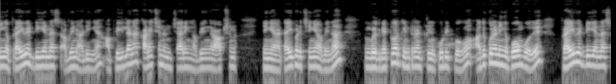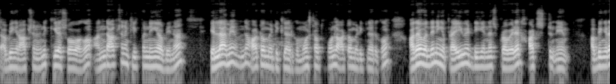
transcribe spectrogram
நீங்கள் ப்ரைவேட் டிஎன்எஸ் அப்படின்னு அடிங்க. அப்படி இல்லைனா கனெக்ஷன் அண்ட் ஷேரிங் அப்படிங்கிற ஆப்ஷன் நீங்கள் டைப் அடிச்சிங்க அப்படின்னா உங்களுக்கு நெட்ஒர்க் இன்டர்நெட்டுக்கு கூட்டிகிட்டு போகும். அதுக்குள்ளே நீங்கள் போகும்போது ப்ரைவேட் டிஎன்எஸ் அப்படிங்கிற ஆப்ஷன் வந்து கீழே ஷோ ஆகும். அந்த ஆப்ஷனை கிளிக் பண்ணீங்க அப்படின்னா எல்லாமே வந்து ஆட்டோமேட்டிக்கில் இருக்கும். மோஸ்ட் ஆஃப் ஃபோனில் ஆட்டோமேட்டிக்கில் இருக்கும். அதை வந்து நீங்கள் private DNS provider host name அப்படிங்கிற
